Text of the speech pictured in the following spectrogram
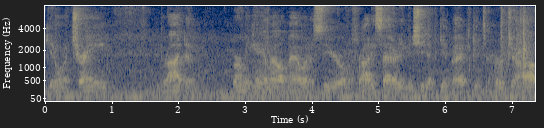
get on a train, and ride to Birmingham, Alabama to see her on a Friday, Saturday, and then she'd have to get back to get to her job.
